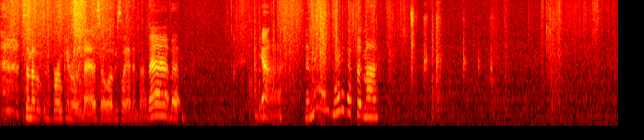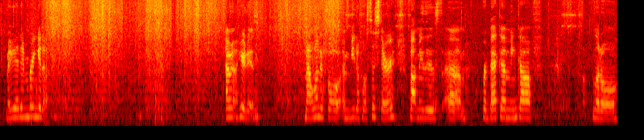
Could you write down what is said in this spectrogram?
some of it was broken really bad. So obviously I didn't buy that. But yeah. And then where did I put my... Maybe I didn't bring it up. Oh no, here it is. My wonderful and beautiful sister bought me this um, Rebecca Minkoff little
